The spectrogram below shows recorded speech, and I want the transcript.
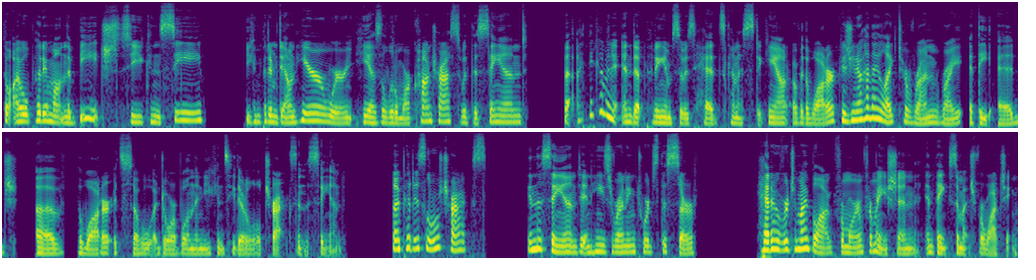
So I will put him on the beach so you can see. You can put him down here where he has a little more contrast with the sand. But I think I'm going to end up putting him so his head's kind of sticking out over the water. Because you know how they like to run right at the edge of the water? It's so adorable. And then you can see their little tracks in the sand. So I put his little tracks in the sand and he's running towards the surf. Head over to my blog for more information. And thanks so much for watching.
